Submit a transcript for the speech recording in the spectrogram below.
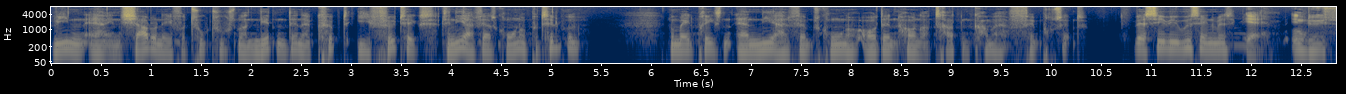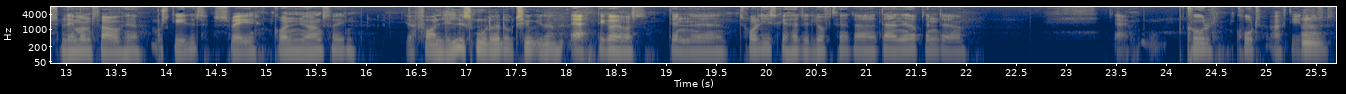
Vinen er en Chardonnay fra 2019. Den er købt i Føtex til 79 kroner på tilbud. Normalt prisen er 99 kroner, og den holder 13,5 procent. Hvad siger vi udseendemæssigt? Ja, en lys lemonfarve her. Måske lidt svage grønne nuancer i den. Jeg får en lille smule reduktiv i den. Ja, det gør jeg også. Den øh, tror lige skal have lidt luft her. Der, der er netop den der ja, cool, krudt-agtige mm. duft.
